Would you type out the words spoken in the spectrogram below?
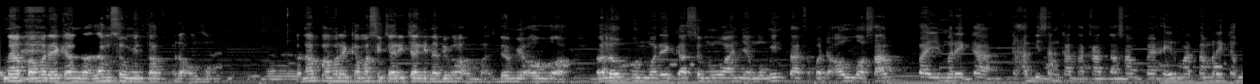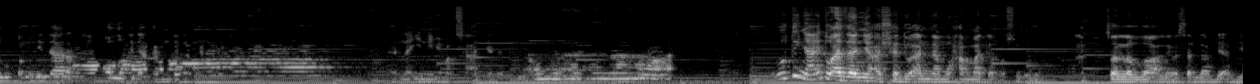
kenapa mereka nggak langsung minta kepada Allah Kenapa mereka masih cari-cari Nabi Muhammad? Demi Allah, walaupun mereka semuanya meminta kepada Allah sampai mereka kehabisan kata-kata, sampai air mata mereka berubah menjadi darah, Allah tidak akan mendengarkan mereka. Karena ini memang saatnya Nabi Muhammad. Buktinya itu adanya asyhadu anna Muhammad Rasulullah sallallahu alaihi wasallam bi abi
